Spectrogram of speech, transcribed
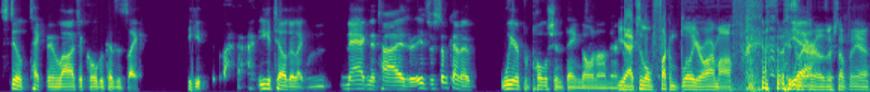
still technological because it's like you could you could tell they're like magnetized or it's just some kind of weird propulsion thing going on there. Yeah, because it'll fucking blow your arm off. yeah. arrows or something. Yeah.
